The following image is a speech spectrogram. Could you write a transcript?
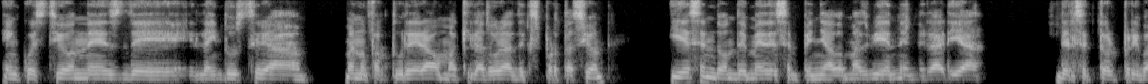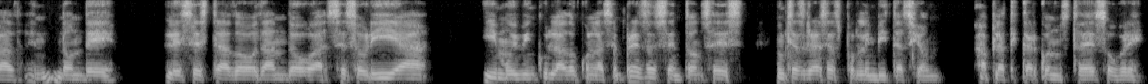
en cuestiones de la industria manufacturera o maquiladora de exportación, y es en donde me he desempeñado, más bien en el área del sector privado, en donde les he estado dando asesoría, y muy vinculado con las empresas. Entonces, muchas gracias por la invitación a platicar con ustedes sobre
